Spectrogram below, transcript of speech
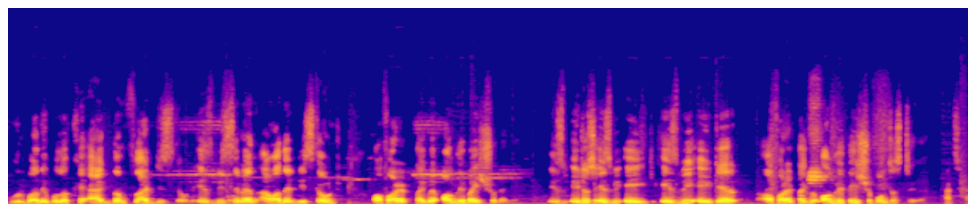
কুরবানি উপলক্ষে একদম flat discount S B seven আমাদের ডিসকাউন্ট অফার থাকবে অনলি বাইশশো টাকা এটা হচ্ছে এসবি এইট এসবি এইট এর অফারে থাকবে অনলি তেইশশো পঞ্চাশ টাকা। আচ্ছা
